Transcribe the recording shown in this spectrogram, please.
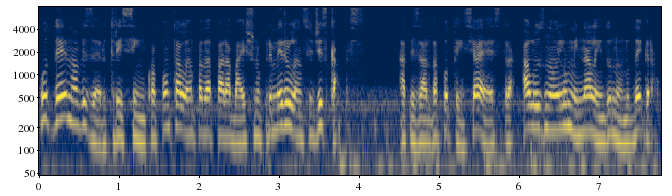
O D9035 aponta a lâmpada para baixo no primeiro lance de escadas. Apesar da potência extra, a luz não ilumina além do nono degrau.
